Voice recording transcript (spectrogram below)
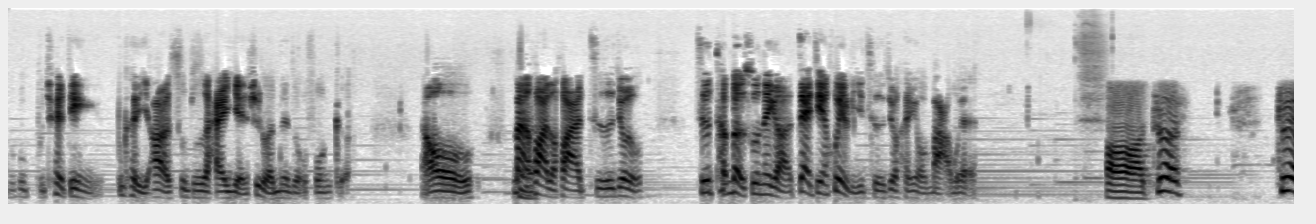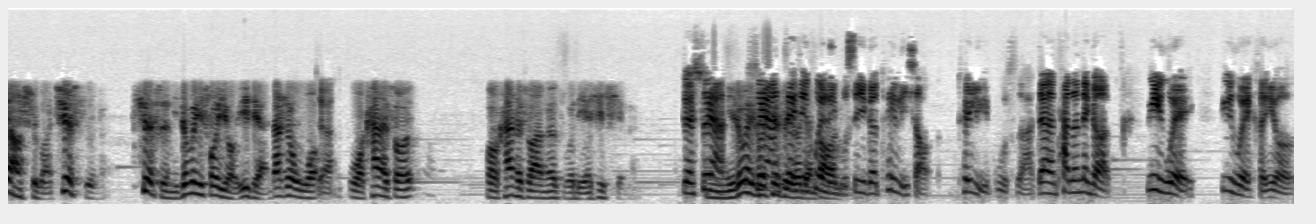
不不不确定不可以二是不是还延续了那种风格。然后漫画的话，其实就其实藤本树那个《再见惠梨》其实就很有马味。哦、这这样是吧？确实，确实，你这么一说有一点，但是我我看的时候，我看的时候还没有怎么联系起来。对，虽然、嗯你这么一说虽然《确实有再见惠梨》点道理不是一个推理小推理故事啊，但是它的那个韵味韵味很有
